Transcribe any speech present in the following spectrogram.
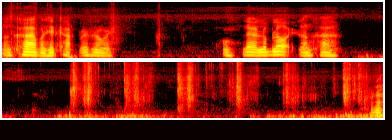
หลังคาเป็นเห็ดขักเลยพี่น้องเลยโอ้แล้วเรียบร้อยหลังคาคนนะ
